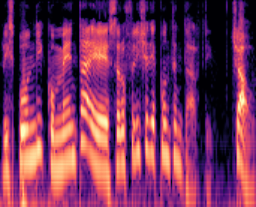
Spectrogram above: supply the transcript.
Rispondi, commenta e sarò felice di accontentarti. Ciao!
